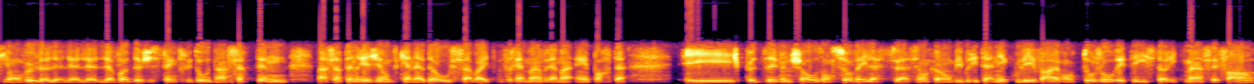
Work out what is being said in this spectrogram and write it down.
si on veut, le, le, le, vote de Justin Trudeau dans certaines dans certaines régions du Canada où ça va être vraiment vraiment important. Et je peux te dire une chose, on surveille la situation en Colombie-Britannique où les Verts ont toujours été historiquement assez forts.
